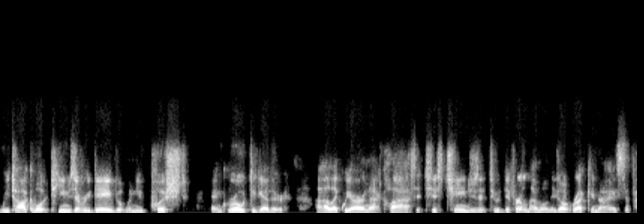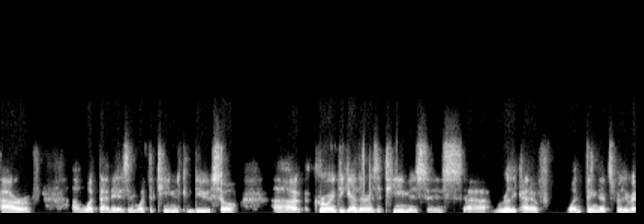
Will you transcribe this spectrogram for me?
we talk about teams every day, but when you push and grow together, uh, like we are in that class, it just changes it to a different level. And you don't recognize the power of, of what that is and what the team can do. So, uh, growing together as a team is, is uh, really kind of one thing that's really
